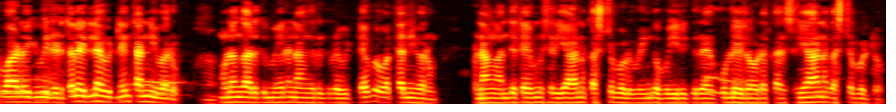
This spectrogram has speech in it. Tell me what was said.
வாடகைக்கு வீடு எடுத்தாலும் எல்லா வீட்லயும் தண்ணி வரும். முழங்காலுக்கு மேல நாங்க இருக்கிற வீட்டை இப்ப தண்ணி வரும். இப்ப நாங்க அந்த டைம்ல சரியான கஷ்டப்படுவோம். இங்க போய் இருக்கிற பிள்ளைகளோட க- சரியான கஷ்டப்பட்டோம்.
